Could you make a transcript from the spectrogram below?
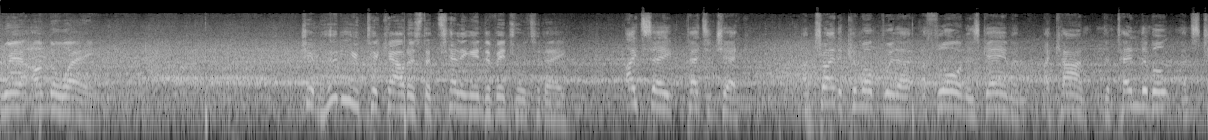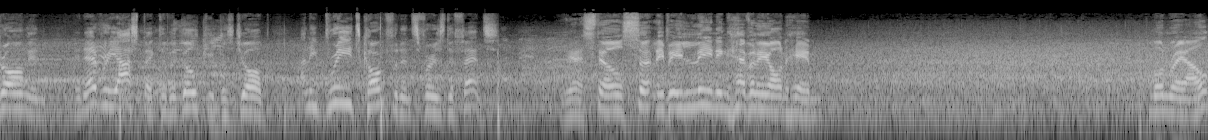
And we're underway. Jim, who do you pick out as the telling individual today? I'd say Petr Cech. I'm trying to come up with a, a flaw in his game, and I can't. Dependable and strong in, in every aspect of a goalkeeper's job, and he breeds confidence for his defence. Yes, they'll certainly be leaning heavily on him. Monreal.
